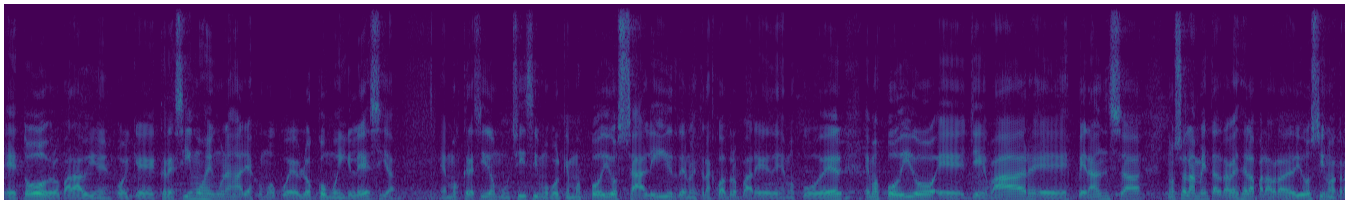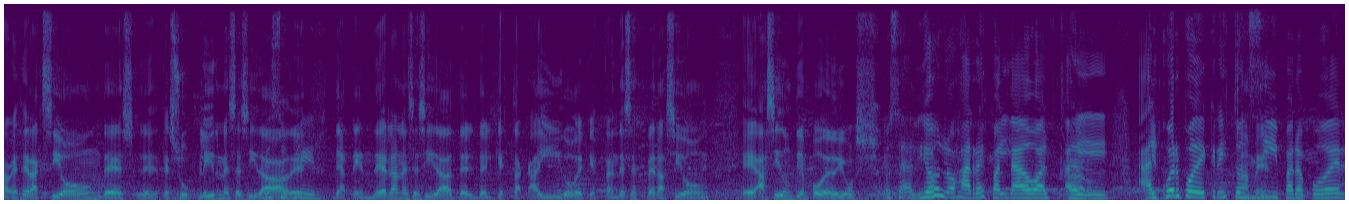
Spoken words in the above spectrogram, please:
eh, todo obra para bien, porque crecimos en unas áreas como pueblo, como iglesia hemos crecido muchísimo porque hemos podido salir de nuestras cuatro paredes, hemos, poder, hemos podido eh, llevar eh, esperanza, no solamente a través de la palabra de Dios, sino a través de la acción, de, suplir necesidades, de, atender la necesidad del, que está caído, del que está en desesperación. Eh, ha sido un tiempo de Dios. O sea, Dios los ha respaldado al, al, cuerpo de Cristo en sí para poder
